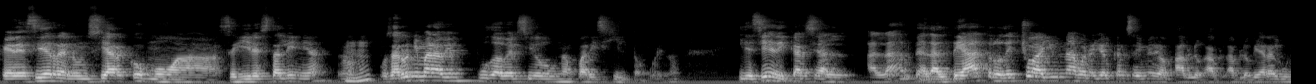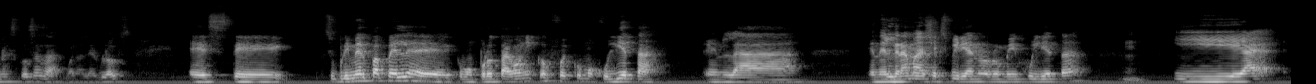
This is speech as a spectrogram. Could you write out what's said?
que decide renunciar como a seguir esta línea, ¿no? O sea, Rooney Mara bien pudo haber sido una Paris Hilton, güey, ¿no? Y decide dedicarse al, al arte, al, al teatro. De hecho, hay una, bueno, yo alcancé ahí medio a- a bloguear algunas cosas, a, bueno, a leer blogs. Este, su primer papel eh, como protagónico fue como Julieta en la, en el drama shakespeariano Romeo y Julieta. Mm. Y hay,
